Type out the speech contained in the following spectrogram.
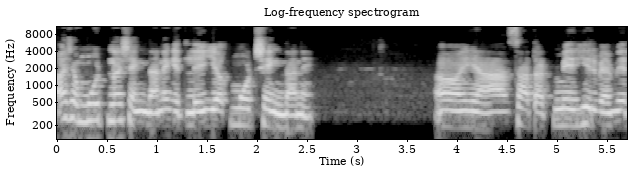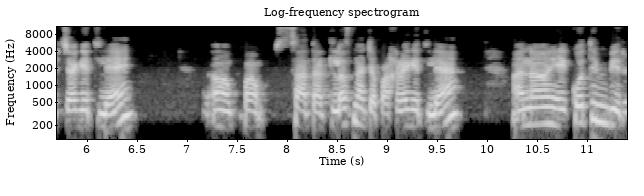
असे मोठनं शेंगदाणे घेतले. एक मोठ शेंगदाणे. अं, सात आठ मी हिरव्या मिरच्या घेतल्या सात आठ लसणाच्या पाकळ्या घेतल्या आणि हे कोथिंबीर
